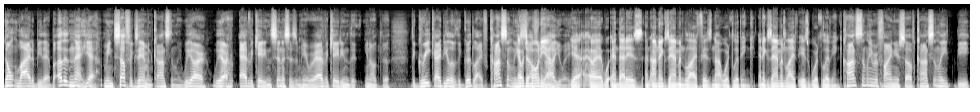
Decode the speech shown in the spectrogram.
don't lie to be there. But other than that, yeah, I mean, self-examine constantly. We are we are advocating cynicism here. We're advocating the you know the the Greek ideal of the good life. Constantly Eudaimonia. self-evaluate. Yeah, uh, and that is an unexamined life is not worth living. An examined life is worth living. constantly refine yourself constantly be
